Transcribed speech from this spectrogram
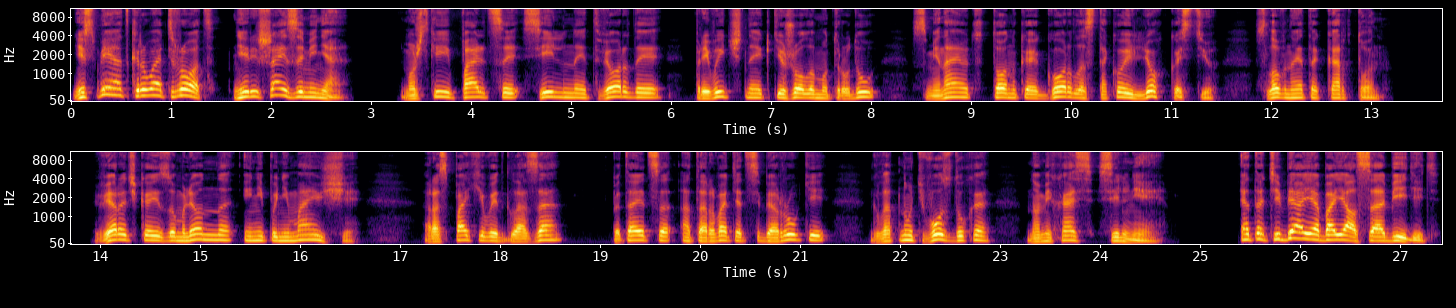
Не смей открывать рот! Не решай за меня!» Мужские пальцы, сильные, твердые, привычные к тяжелому труду, сминают тонкое горло с такой легкостью, словно это картон. Верочка изумленно и непонимающе распахивает глаза, пытается оторвать от себя руки, глотнуть воздуха, но Михась сильнее. «Это тебя я боялся обидеть!»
